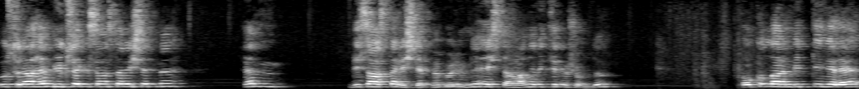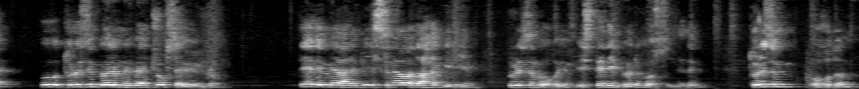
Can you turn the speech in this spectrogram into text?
bu sıra hem yüksek lisanstan işletme hem lisanstan işletme bölümünü eş zamanlı bitirmiş oldum. Okulların bittiğinde de bu turizm bölümünü ben çok seviyordum. Dedim yani bir sınava daha gireyim. Turizm okuyayım. istediğim bölüm olsun dedim. Turizm okudum.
